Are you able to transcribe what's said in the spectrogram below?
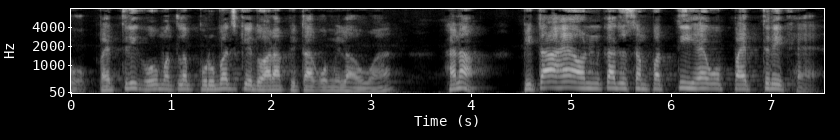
हो पैतृक हो मतलब पूर्वज के द्वारा पिता को मिला हुआ है है ना? पिता है और इनका जो संपत्ति है वो पैतृक है।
